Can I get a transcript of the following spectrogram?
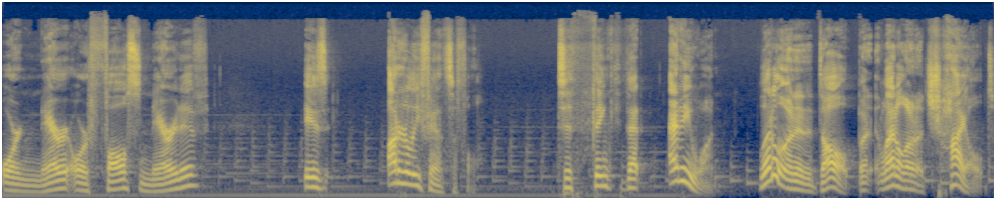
or narr- or false narrative is utterly fanciful. To think that anyone let alone an adult, but let alone a child,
